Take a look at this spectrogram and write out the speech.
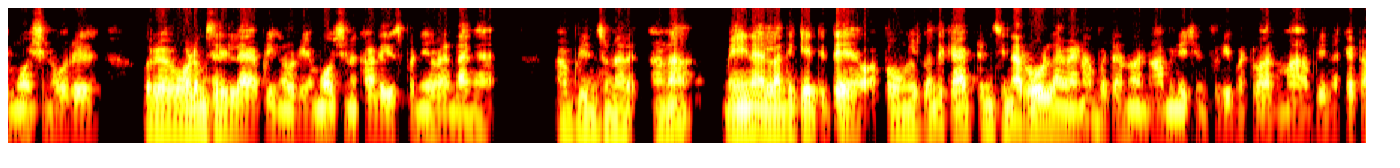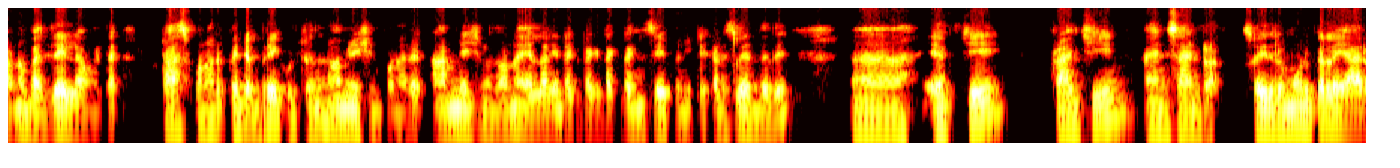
எமோஷன் ஒரு ஒரு உடம்பு சரியில்லை அப்படிங்கிற ஒரு எமோஷனை கார்டை யூஸ் பண்ணி விளையாண்டாங்க. அப்படின்னு சொன்னார். ஆனால் மெயினாக எல்லாத்தையும் கேட்டுட்டு அப்போ உங்களுக்கு வந்து கேப்டன்சினா ரோல்லாம் வேணாம் பட் ஆனால் நாமினேஷன் ஃப்ரீ மட்டும் வரணுமா அப்படின்னு கேட்டோன்னா பதிலே இல்லை அவங்ககிட்ட. டாஸ் போனார். போயிட்டு பிரேக் கொடுத்துட்டு வந்து நாமினேஷன் போனார். நாமினேஷன் வந்தோடனே எல்லாரையும் டக்கு டக்கு டக்கு டக்கு சேவ் பண்ணிவிட்டு கடைசியில் இருந்தது FJ Prajin and Sandra so இதில் மூணு பேரில் யார்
